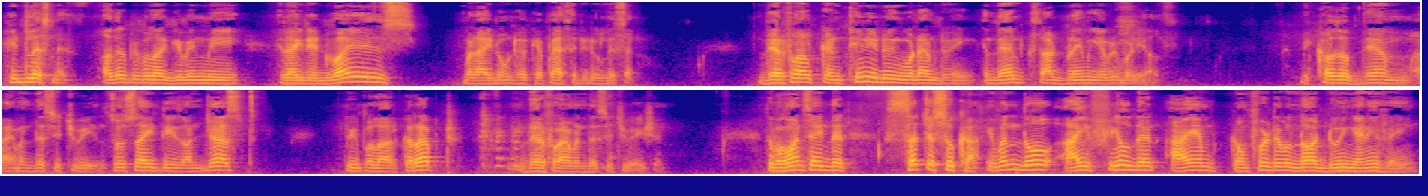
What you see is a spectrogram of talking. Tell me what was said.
Heedlessness. Other people are giving me right advice, but I don't have capacity to listen. Therefore, I'll continue doing what I'm doing and then start blaming everybody else. Because of them, I am in this situation. Society is unjust, people are corrupt, therefore I'm in this situation. So Bhagavan said that such a sukha, even though I feel that I am comfortable not doing anything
